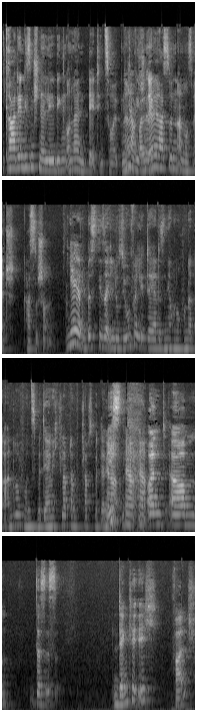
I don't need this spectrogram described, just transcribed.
Gerade in diesem schnelllebigen Online-Dating-Zeug, ne? Ja, Wie weil- schnell hast du ein anderes Match? Hast du schon. Ja, ja, du bist dieser Illusion verliebt, ja, da sind ja auch noch hunderte andere. Wenn es mit der nicht klappt, dann klappt es mit der Ja, nächsten. ja, ja. Und ähm, das ist, denke ich, falsch.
